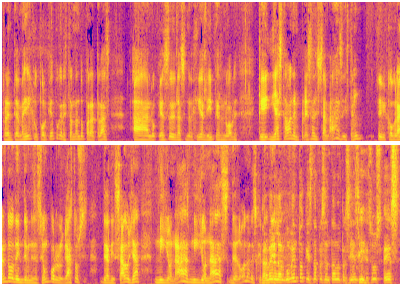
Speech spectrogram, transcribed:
frente a México. ¿Por qué? Porque le están dando para atrás a lo que es eh, las energías limpias, renovables, que ya estaban empresas instaladas y están eh, cobrando de indemnización por gastos realizados ya millonadas, millonadas de dólares. Que Pero a ver, el argumento que está presentando el presidente Sí. Jesús es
